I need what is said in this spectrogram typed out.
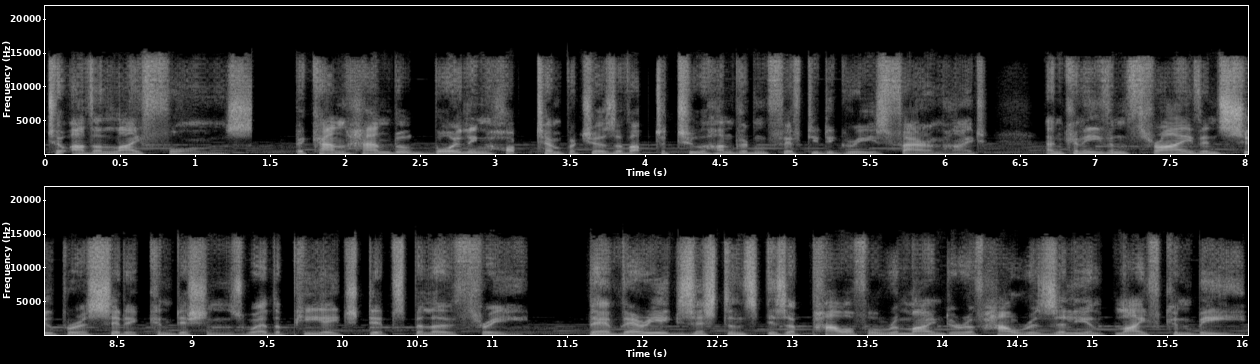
to other life forms. They can handle boiling hot temperatures of up to 250 degrees Fahrenheit and can even thrive in superacidic conditions where the pH dips below 3. Their very existence is a powerful reminder of how resilient life can be,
